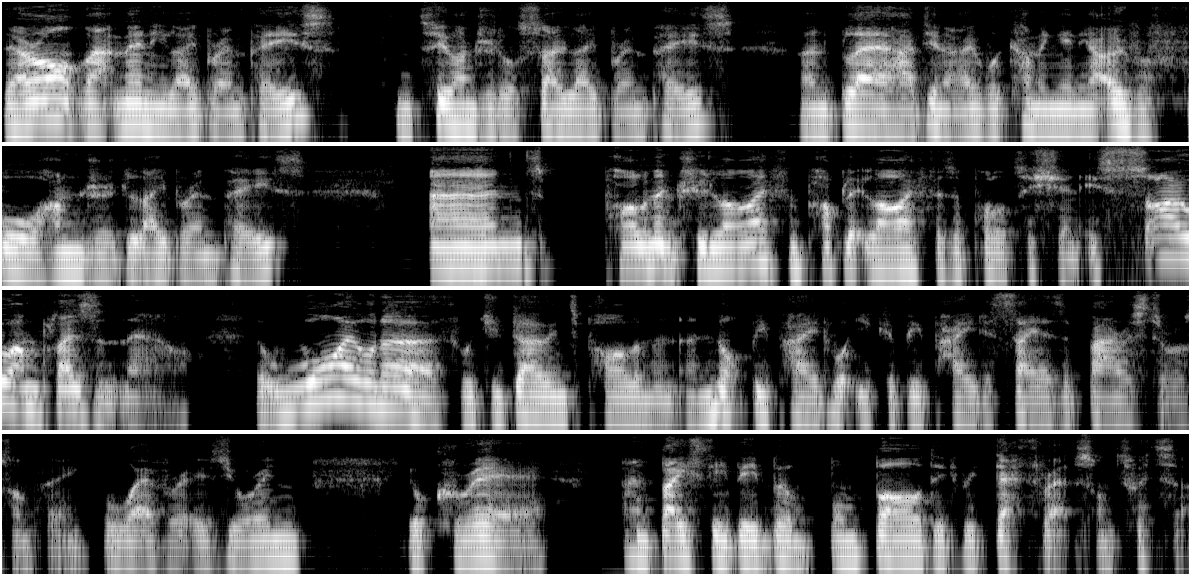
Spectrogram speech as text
There aren't that many labour mps and 200 or so labour mps and blair had you know we're coming in here over 400 labour mps and parliamentary life and public life as a politician is so unpleasant now that why on earth would you go into parliament and not be paid what you could be paid say as a barrister or something or whatever it is you're in your career and basically be bombarded with death threats on Twitter.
